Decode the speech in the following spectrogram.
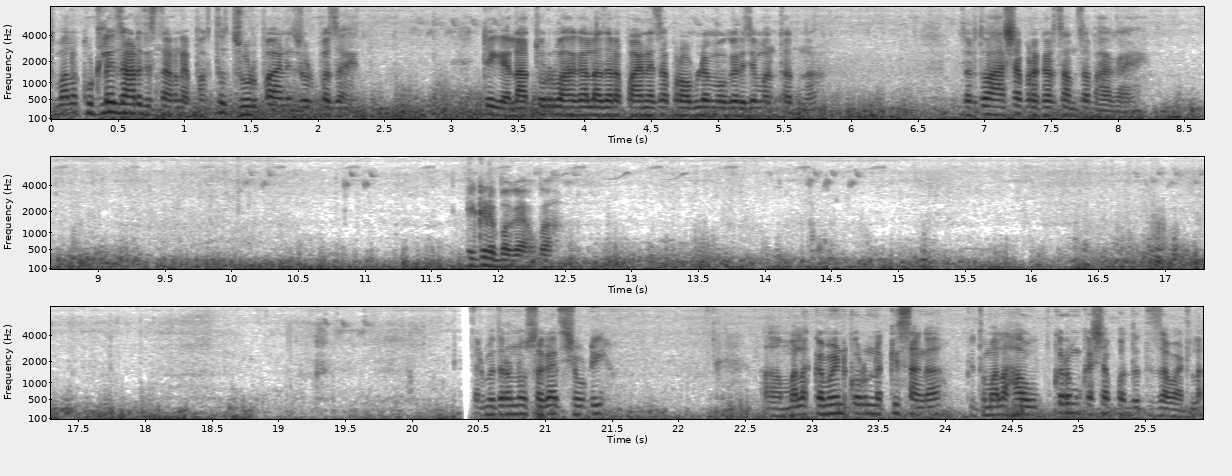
तुम्हाला कुठलंही झाड दिसणार नाही फक्त झुडपं आणि झुडपंच आहेत. ठीक आहे लातूर भागाला जरा पाण्याचा प्रॉब्लेम वगैरे जे म्हणतात ना तर तो अशा प्रकारचा आमचा भाग आहे. इकडे बघा बघा तर मित्रांनो सगळ्यात शेवटी मला कमेंट करून नक्की सांगा की तुम्हाला हा उपक्रम कशा पद्धतीचा वाटला?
